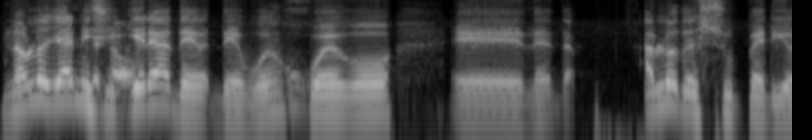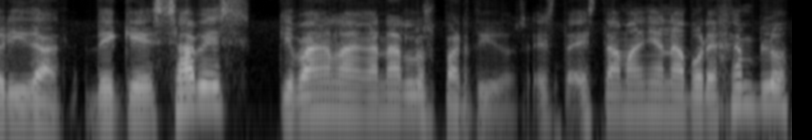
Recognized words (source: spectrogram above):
no hablo ya ni pero- siquiera de, de buen juego, eh, de- hablo de superioridad, de que sabes que van a ganar los partidos. Esta, mañana, por ejemplo,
